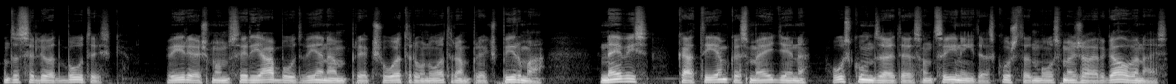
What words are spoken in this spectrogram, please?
un tas ir ļoti būtiski. Vīrieši mums ir jābūt vienam priekš otra un otram priekš pirmā. Nevis kā tiem, kas mēģina uzkundzēties un cīnīties, kurš tad mūsu mežā ir galvenais.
